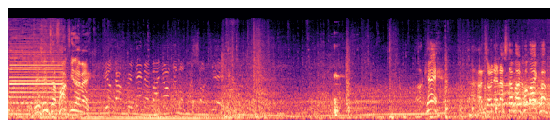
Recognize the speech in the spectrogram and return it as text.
Wir sind sofort wieder weg. Okay, daran soll der Laster mal vorbeikommen.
